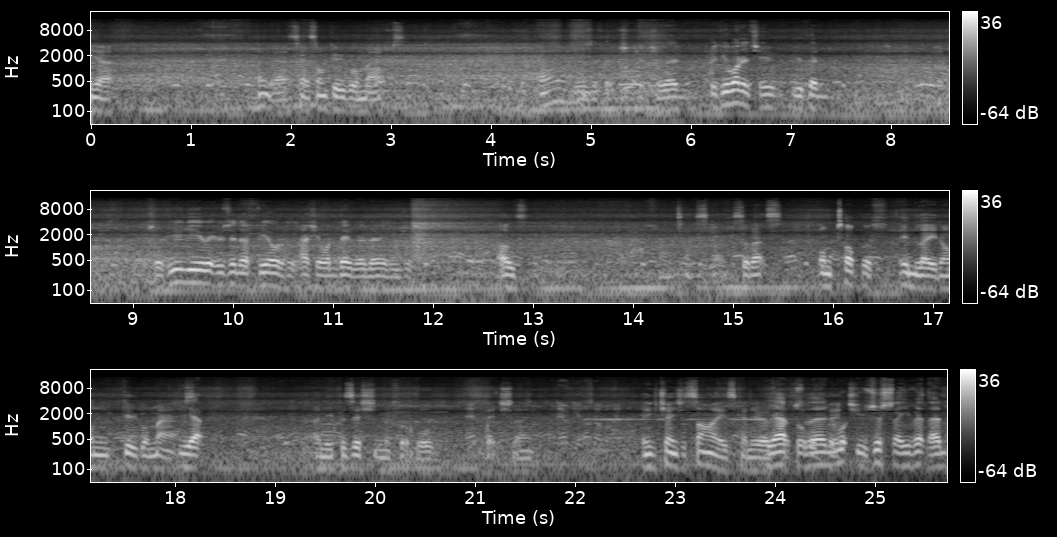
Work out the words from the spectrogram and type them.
Yeah. Oh yeah, so it's on Google Maps. There's a picture. So then, if you wanted to, you could. So if you knew it was in a field, actually one down there, you just Oh, it's- fantastic. So that's on top of inlaid on Google Maps. Yep. And you position the football pitch then. And you can change the size, can you? of Yep. the So then, pitch? you just save it. Then,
